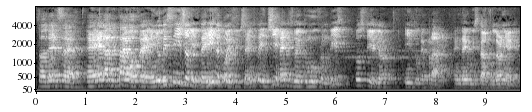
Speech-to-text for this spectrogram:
So that's, uh, and at the time of a decision, if there is a policy change, then G hat is going to move from this posterior into a prime. And then we start learning again.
